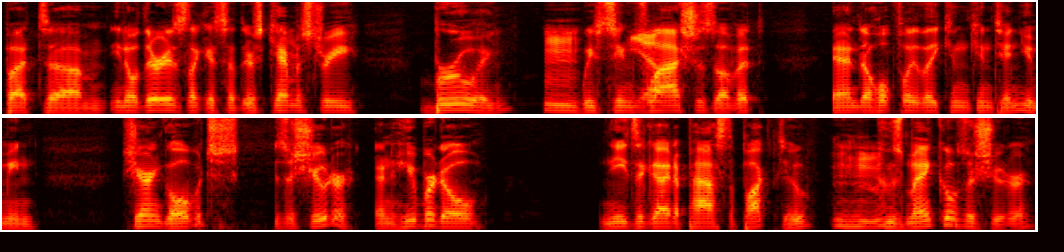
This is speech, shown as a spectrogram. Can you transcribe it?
But um, you know, there is, like I said, there's chemistry brewing. We've seen Yep. flashes of it, and uh, hopefully they can continue. I mean, Sharangovich is a shooter, and Huberdeau needs a guy to pass the puck to. Kuzmenko's a shooter.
